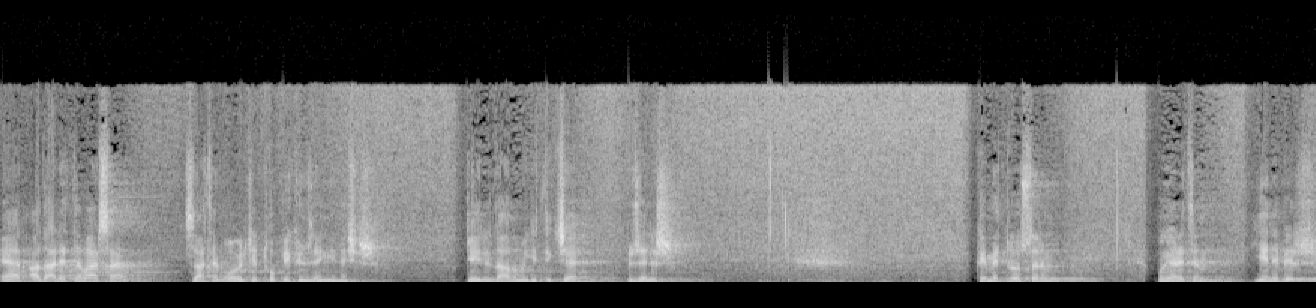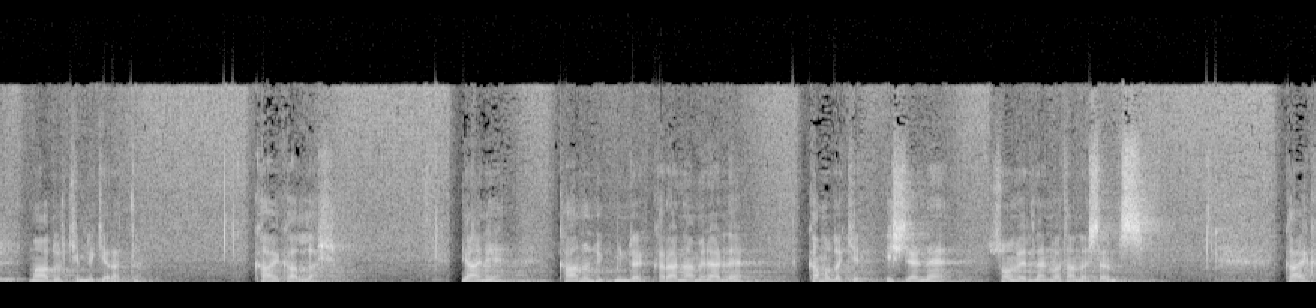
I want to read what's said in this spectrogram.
eğer adalet de varsa zaten o ülke topyekün zenginleşir. Gelir dağılımı gittikçe düzelir. Kıymetli dostlarım, bu yönetim yeni bir mağdur kimlik yarattı. KHK'lılar. Yani kanun hükmünde kararnamelerle kamudaki işlerine son verilen vatandaşlarımız. KHK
